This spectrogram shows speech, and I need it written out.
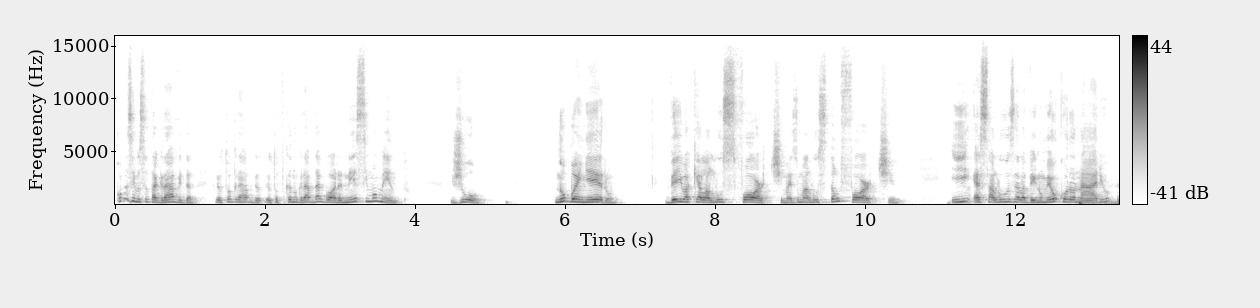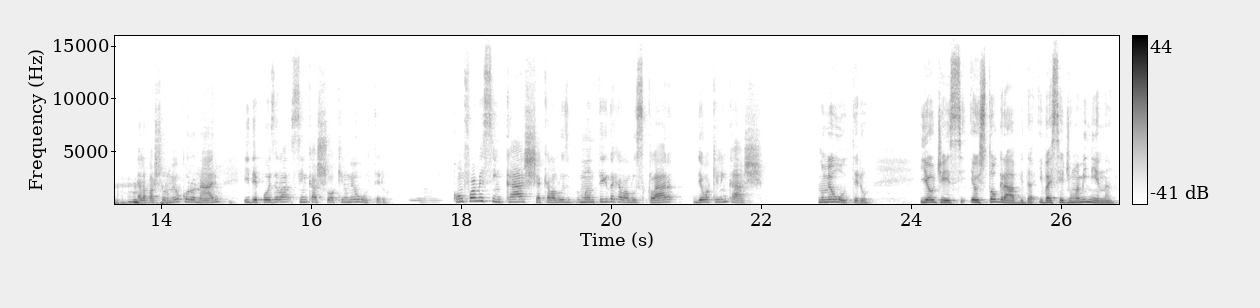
Como assim você tá grávida? Eu falei, eu tô grávida, eu tô ficando grávida agora, nesse momento. Ju, no banheiro veio aquela luz forte, mas uma luz tão forte. E essa luz, ela veio no meu coronário, ela baixou no meu coronário e depois ela se encaixou aqui no meu útero. Conforme esse encaixe, aquela luz, mantendo aquela luz clara, deu aquele encaixe no meu útero. E eu disse: Eu estou grávida e vai ser de uma menina.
